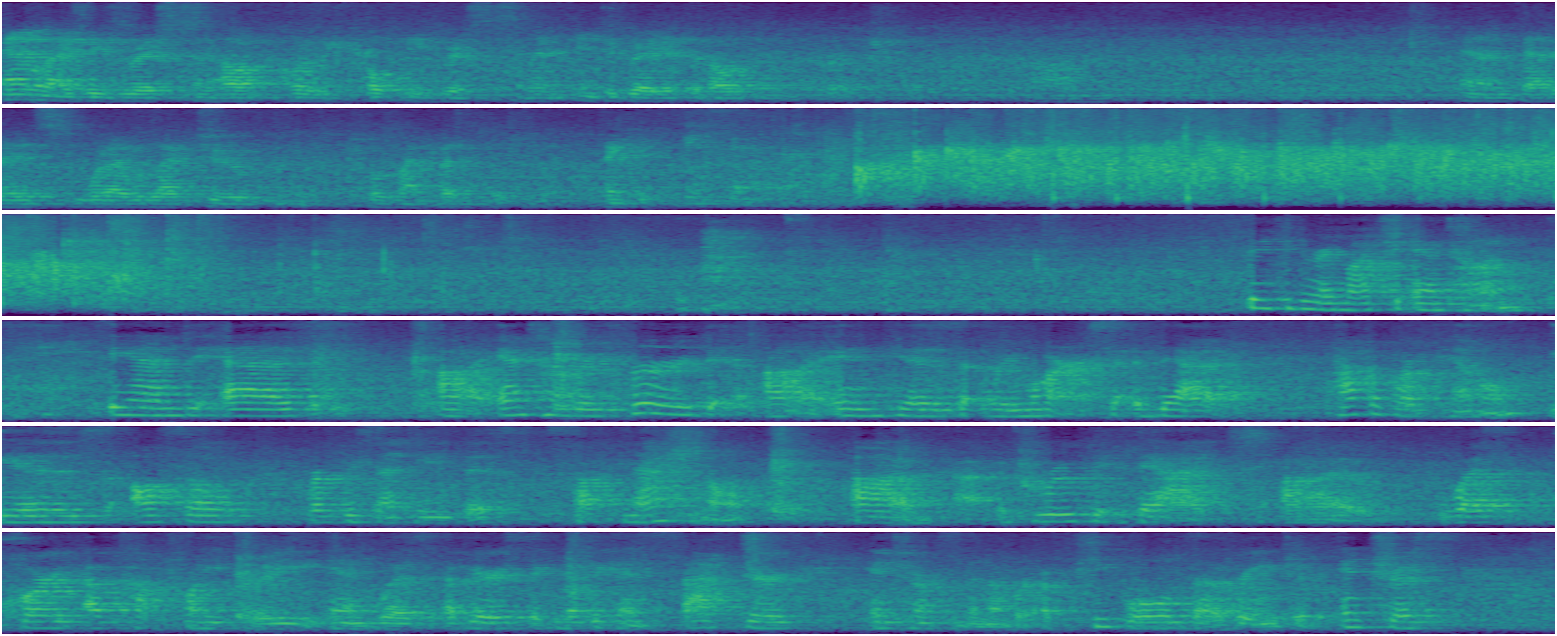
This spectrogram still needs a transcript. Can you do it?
analyze these risks and how, how do we cope these risks in an integrated development approach. Um, and that is what I would like to close my presentation with. Thank you. Thanks, Senator. Thank you very much, Anton. And as uh, Anton referred uh, in his remarks, that half of our panel is also representing this subnational uh, group that uh, was part of COP23 and was a very significant factor in terms of the number of people, the range of interests,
